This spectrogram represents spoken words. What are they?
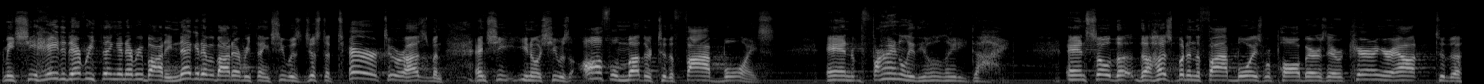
I mean, she hated everything and everybody, negative about everything. She was just a terror to her husband. And she, you know, she was awful mother to the five boys. And finally, the old lady died. And so the, the husband and the five boys were pallbearers. They were carrying her out to the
